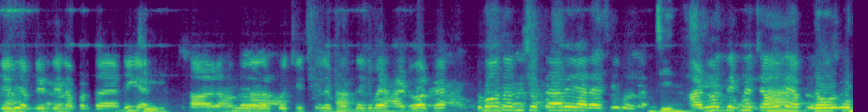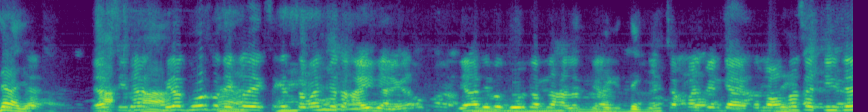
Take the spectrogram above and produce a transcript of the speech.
डेली अपडेट देना पड़ता है ठीक है? और हम लोग अगर कोई चीज़ के लिए बोलते हैं कि भाई हार्डवर्क है तो बहुत आदमी सोचता है अरे यार ऐसे ही बोल रहा है। जी। हार्डवर्क देखना चाहोगे हाँ, आप लोग? तो इधर आ जाओ। यार हाँ, सीधा हाँ, मेरा गोर को देख हाँ। लो एक सेकंड समझ में तो आ ही जाएगा। यहाँ देखो गोर का अपना हालत क्या है। देखिए। चप्पल पहन के आया तो नॉर्मल सा चीज़ है।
